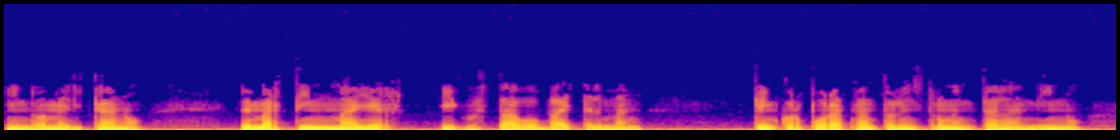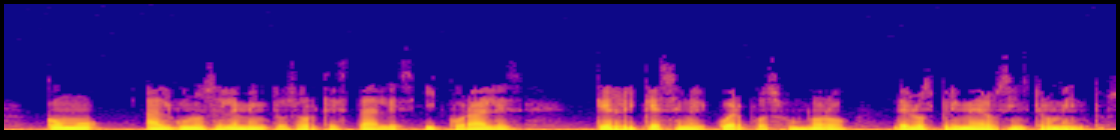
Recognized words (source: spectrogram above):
indoamericano de Martín Mayer y Gustavo Beitelman, que incorpora tanto el instrumental andino como algunos elementos orquestales y corales que enriquecen el cuerpo sonoro de los primeros instrumentos.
